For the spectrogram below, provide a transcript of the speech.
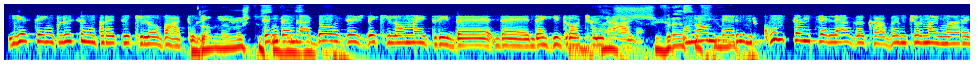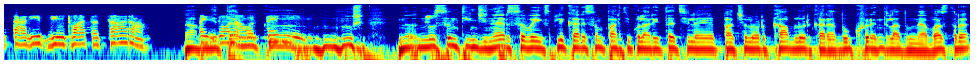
este inclus în prețul kilovatului. Doamne, nu știu Suntem să la 20 de kilometri de, de, de hidrocentrală. Aș vrea Un să om fiu... de rând, cum să înțeleagă că avem cel mai mare tarif din toată țara? Da, pe zona că nu, nu, nu sunt inginer să vă explic care sunt particularitățile acelor cabluri care aduc curent la dumneavoastră.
